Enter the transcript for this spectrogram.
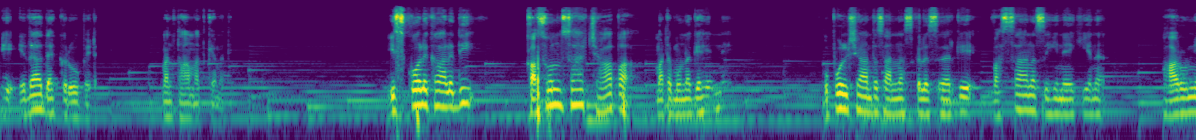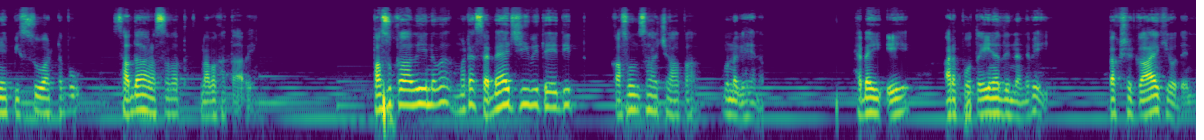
ඒ එදා දැක්ක රූපෙට මන් තාමත් කැමති. ඉස්කෝල කාලෙදී කසුන් සහ චාපා මට මුණ ගැහෙන්නේ උපුල් ශාන්ත සන්නස් කළ සර්ගේ වස්සාන සිහිනය කියන පාරුණ්‍යය පිස්සු වට්ටපු සදා රසවත් නවකතාවේ. පසුකාලීනව මට සැබෑ ජීවිතයේදීත් කසුන් සහ චාපා මුණගැහෙන. හැබැයි ඒ අර පොතයින දෙන්න නෙවෙයි දක්ෂ ගායකයෝ දෙන්න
